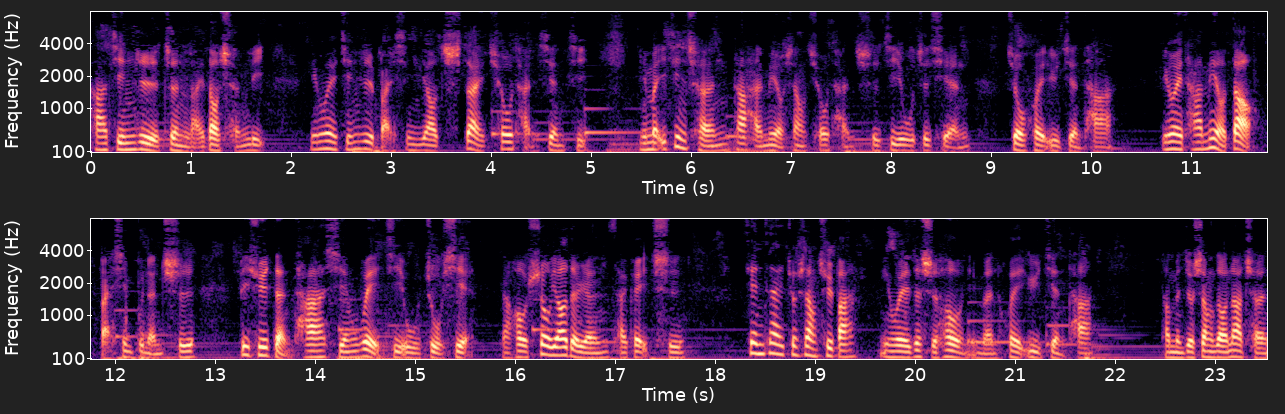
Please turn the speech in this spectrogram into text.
他今日正来到城里。”因为今日百姓要吃在秋坛献祭，你们一进城，他还没有上秋坛吃祭物之前，就会遇见他。因为他没有到，百姓不能吃，必须等他先为祭物祝谢，然后受邀的人才可以吃。现在就上去吧，因为这时候你们会遇见他。他们就上到那城，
